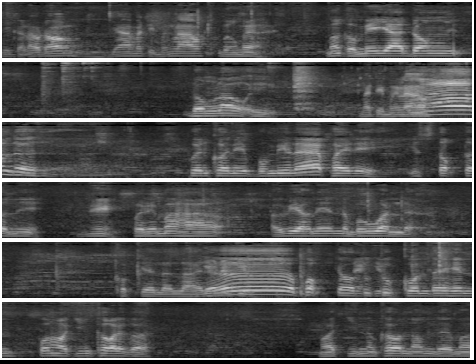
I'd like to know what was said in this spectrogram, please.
นี่กับเราดอง ยามาติดเมืองลาวๆเบิ่งแม่ มันก็มียาดองดองเหล้าอีกมาติดเมืองลาวน้ำเด้อเพื่อนคนนี้ผมมีแล้วไปดิอีสต็อกเตอร์นี่นี่เพื่อนมาหาเอาเวียงนี่ number one แหละขอบใจหลายๆเด้อพวกเจ้าทุกๆคนได้เห็น พวกเรากินข้าวแล้วก็ มากินน้ำข้าวนำได้มา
